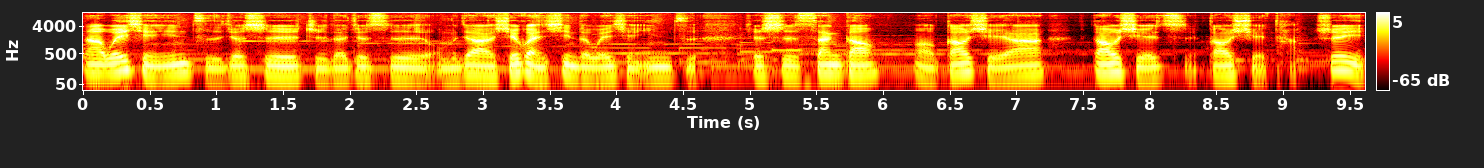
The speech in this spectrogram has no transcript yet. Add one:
那危险因子就是指的就是我们叫血管性的危险因子，就是三高哦，高血压。高血脂、高血糖，所以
